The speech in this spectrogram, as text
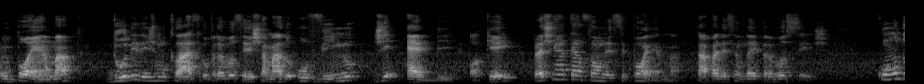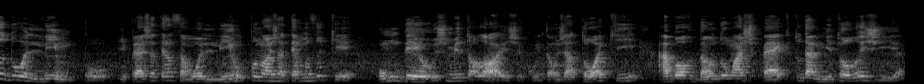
um poema do lirismo clássico para vocês chamado O Vinho de Hebe, ok? Prestem atenção nesse poema, tá aparecendo aí para vocês. Quando do Olimpo, e preste atenção, Olimpo nós já temos o quê? Um deus mitológico. Então já estou aqui abordando um aspecto da mitologia.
